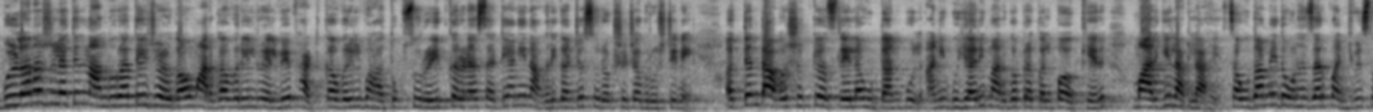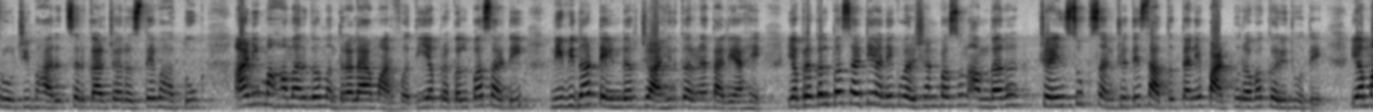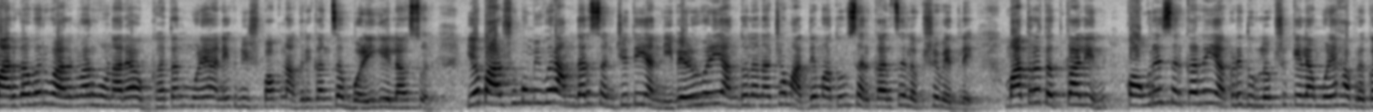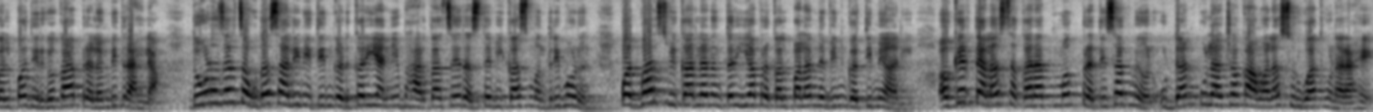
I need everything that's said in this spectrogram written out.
बुलढाणा जिल्ह्यातील नांदुरा ते जळगाव मार्गावरील रेल्वे फाटकावरील वाहतूक सुरळीत करण्यासाठी आणि नागरिकांच्या सुरक्षेच्या दृष्टीने अत्यंत आवश्यक असलेला उड्डाणपूल आणि भुयारी मार्ग प्रकल्प अखेर मार्गी लागला आहे. चौदा मे दोन हजार पंचवीस रोजी भारत सरकारच्या रस्ते वाहतूक आणि महामार्ग मंत्रालयामार्फत या प्रकल्पासाठी निविदा टेंडर जाहीर करण्यात आले आहे. या प्रकल्पासाठी अनेक वर्षांपासून आमदार चैनसुख संचेते सातत्याने पाठपुरावा करीत होते. या मार्गावर वारंवार होणाऱ्या अपघातांमुळे अनेक निष्पाप नागरिकांचा बळी गेला असून या पार्श्वभूमीवर आमदार संचिती यांनी वेळोवेळी आंदोलनाच्या माध्यमातून सरकारचे लक्ष वेधले. मात्र तत्कालीन काँग्रेस सरकारने याकडे दुर्लक्ष केल्यामुळे हा प्रकल्प दीर्घकाळ प्रलंबित राहिला. दोन हजार चौदा साली नितीन गडकरी यांनी भारताचे रस्ते विकास मंत्री म्हणून पदभार स्वीकारल्यानंतर या प्रकल्पाला नवीन गती मिळाली. अखेर त्याला सकारात्मक प्रतिसाद मिळून उड्डाणपुलाच्या कामाला सुरुवात होणार आहे.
